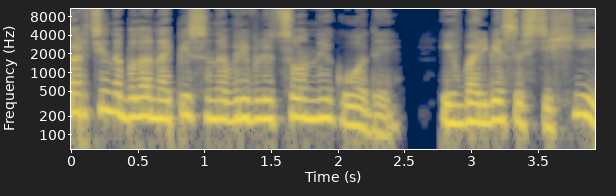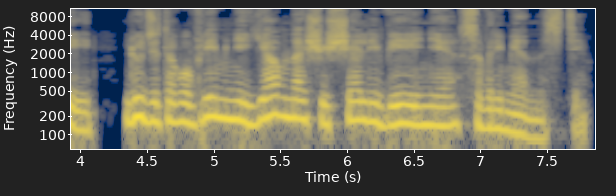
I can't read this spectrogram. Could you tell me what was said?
картина была написана в революционные годы, и в борьбе со стихией люди того времени явно ощущали веяние современности.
